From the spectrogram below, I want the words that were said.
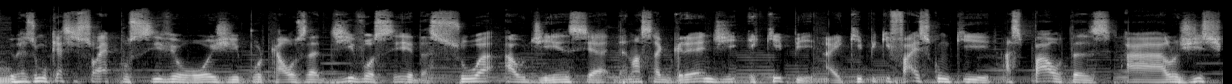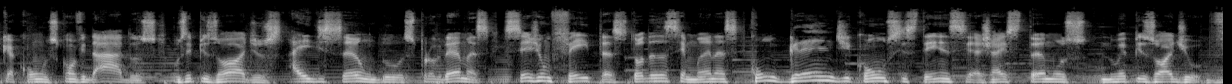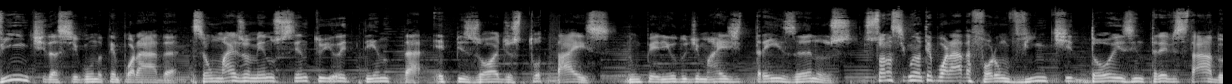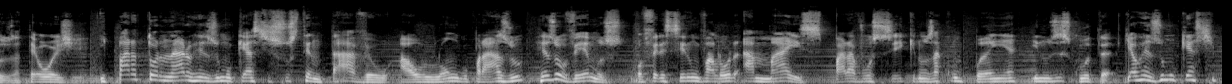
E o Resumo Cast só é possível hoje por causa de você, da sua audiência, da nossa grande equipe, a equipe que faz com que as pautas, a logística com os convidados, os episódios, a edição dos programas sejam feitas todas as semanas com grande consistência. Já estamos no episódio 20 da segunda temporada. São mais ou menos 180 episódios totais totais num período de mais de três anos. Só na segunda temporada foram 22 entrevistados até hoje. E para tornar o Resumo Cast sustentável ao longo prazo, resolvemos oferecer um valor a mais para você que nos acompanha e nos escuta, que é o Resumo Cast.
